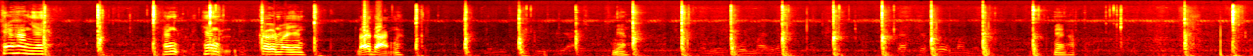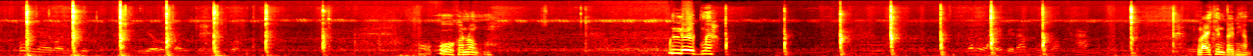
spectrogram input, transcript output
แห้งห้างยังแห้งแห้งเกินไปยังหลายด่างนะเมียนเมียนครับโค้งใหญ่กว่านี้ เลี้ยวลงไปตรงนี้พวกโอ้ขนมมันเลิกไหมมันไหลไปน้ำพุบอกข้ามมันไล่ขึ้นไปนี่ครับ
